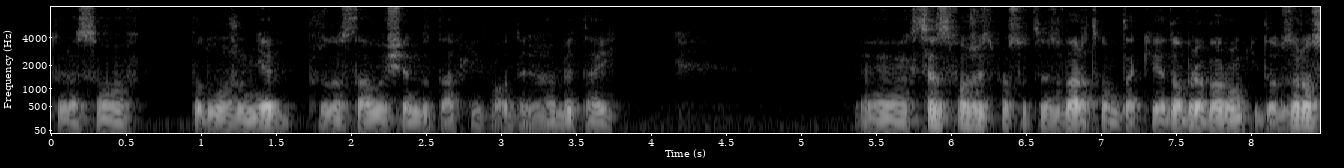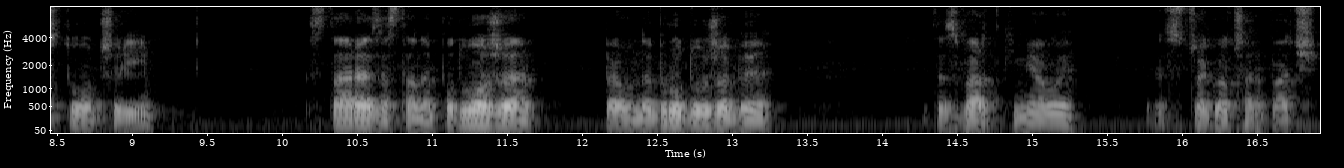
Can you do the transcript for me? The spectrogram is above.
które są w podłożu nie przedostały się do tafli wody, żeby tutaj e, chcę stworzyć po prostu tym zwartkom takie dobre warunki do wzrostu, czyli stare, zastane podłoże, pełne brudu, żeby te zwartki miały z czego czerpać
